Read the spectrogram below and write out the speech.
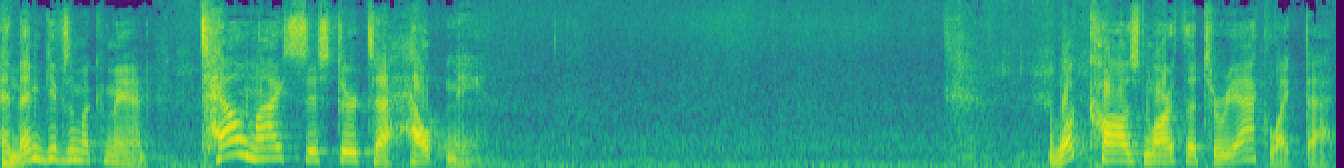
And then gives him a command Tell my sister to help me. What caused Martha to react like that?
